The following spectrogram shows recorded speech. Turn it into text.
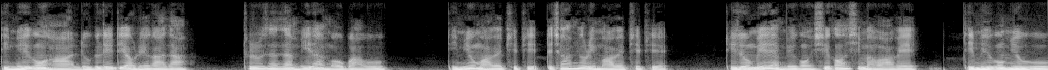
ဒီမေးခွန်းဟာလူကလေးတယောက်တည်းကသာထူးထူးဆန်းဆန်းမေးတာမဟုတ်ပါဘူးဒီမျိုးမှာပဲဖြစ်ဖြစ်တခြားမျိုးတွေမှာပဲဖြစ်ဖြစ်ဒီလိုမေးတဲ့မေးခွန်းရှိကောင်းရှိမှာပါပဲဒီမေးခွန်းမျိုးကို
